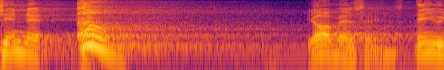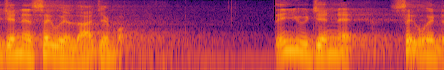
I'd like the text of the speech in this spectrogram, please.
ခြင်းနဲ့ပြောမယ်ဆိုရင်သင်ယူခြင်းနဲ့စိတ်ဝင်စားခြင်းပေါ့သင်ယူခြင်းနဲ့စိတ်ဝင်တ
